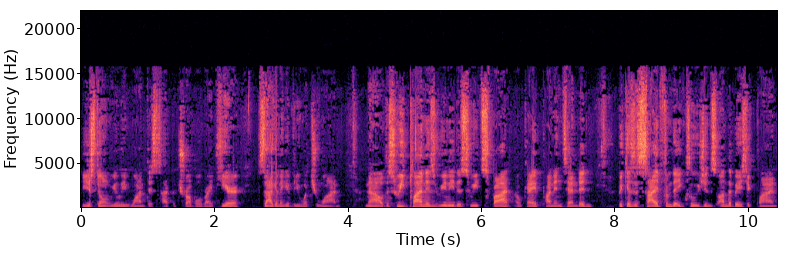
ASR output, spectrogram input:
you just don't really want this type of trouble right here. It's not going to give you what you want. Now, the suite plan is really the sweet spot, okay, pun intended, because aside from the inclusions on the basic plan,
